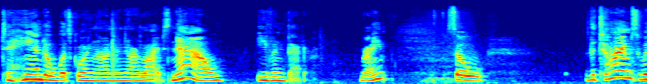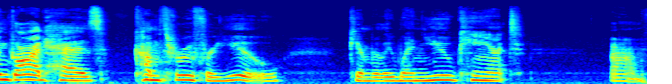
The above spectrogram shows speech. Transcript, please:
to handle what's going on in our lives now even better, right? So, the times when God has come through for you, Kimberly, when you can't um,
